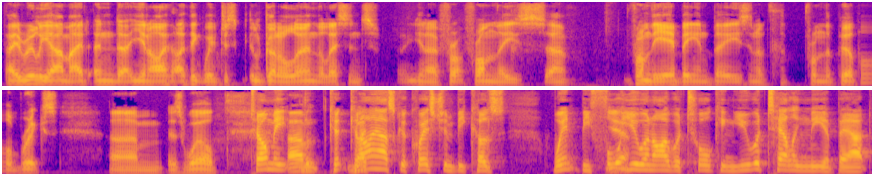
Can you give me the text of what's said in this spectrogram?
They really are, mate. And uh, you know, I, I, think we've just got to learn the lessons, you know, from from these, uh, from the Airbnbs and the, from the Purplebricks um, as well. Tell me, um, can, can I ask a question? Because when before yeah. you and I were talking, you were telling me about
